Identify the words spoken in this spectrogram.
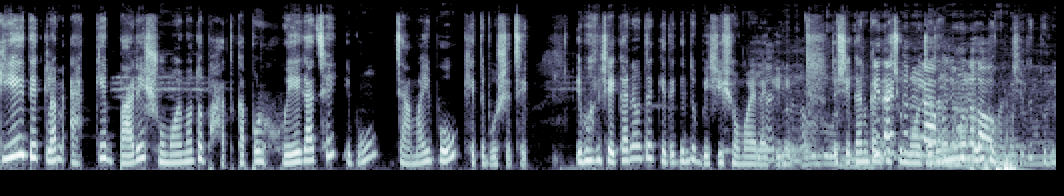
গিয়েই দেখলাম একেবারে সময় মতো ভাত কাপড় হয়ে গেছে এবং জামাই বউ খেতে বসেছে এবং সেখানে ওদের খেতে কিন্তু বেশি সময় লাগেনি। তো সেখানকার কি কিছু মজাদার মুহূর্ত। তোমাদের সাথে তুলে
